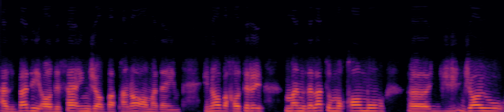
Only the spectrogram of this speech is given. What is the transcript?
از بدی حادثه اینجا به پناه آمده ایم اینا به خاطر منزلت و مقام و جای و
